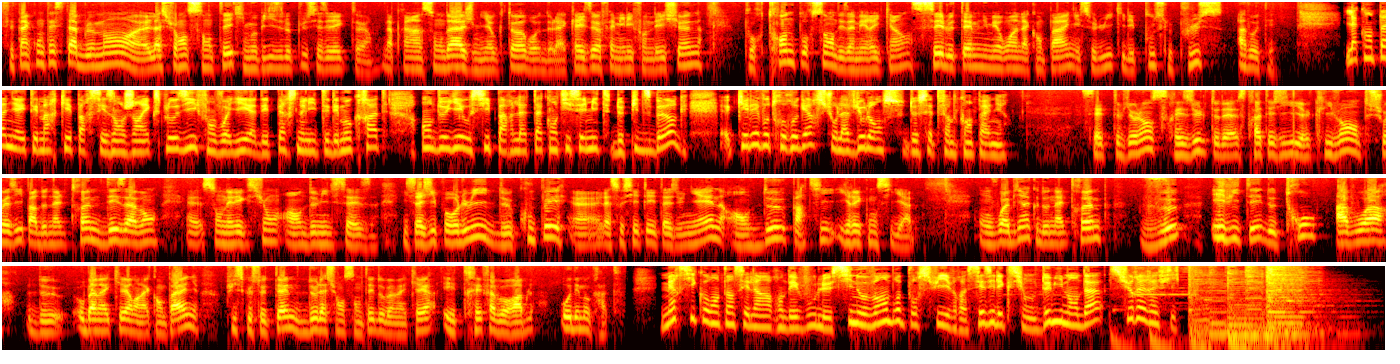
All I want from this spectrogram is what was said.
C'est incontestablement euh, l'assurance santé qui mobilise le plus les électeurs. D'après un sondage mi-octobre de la Kaiser Family Foundation, pour 30% des Américains, c'est le thème numéro un de la campagne et celui qui les pousse le plus à voter. La campagne a été marquée par ces engins explosifs envoyés à des personnalités démocrates, endeuillés aussi par l'attaque antisémite de Pittsburgh. Quel est votre regard sur la violence de cette fin de campagne? Cette violence résulte de la stratégie clivante choisie par Donald Trump dès avant euh, son élection en 2016. Il s'agit pour lui de couper euh, la société états-unienne en deux parties irréconciliables. On voit bien que Donald Trump veut éviter de trop avoir de Obamacare dans la campagne, puisque ce thème de l'assurance santé d'Obamacare est très favorable aux démocrates. Merci Corentin Célin. Rendez-vous le 6 novembre pour suivre ces élections demi-mandat sur RFI.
